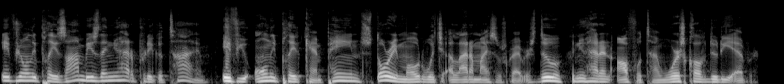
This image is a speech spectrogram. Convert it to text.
If you only play zombies, then you had a pretty good time. If you only played campaign, story mode, which a lot of my subscribers do, then you had an awful time. Worst Call of Duty ever.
